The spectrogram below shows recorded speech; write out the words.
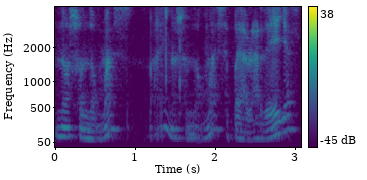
no son dogmas, ¿vale? No son dogmas, se puede hablar de ellas,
